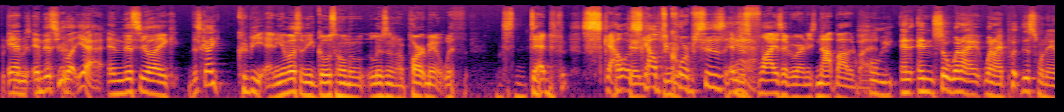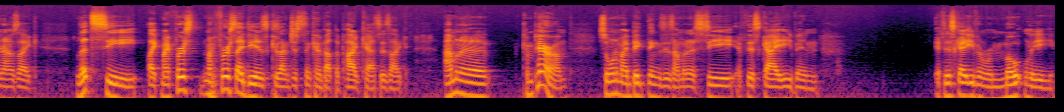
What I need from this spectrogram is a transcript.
Which And and this you're to. like yeah, and this you're like this guy could be any of us and he goes home and lives in an apartment with just dead scalp, Dead scalped humans. corpses and just flies everywhere and he's not bothered by it. And and so when I when I put this one in, I was like, let's see. Like my first my first idea is because I'm just thinking about the podcast is like I'm gonna compare them. So one of my big things is I'm gonna see if this guy even if this guy even remotely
